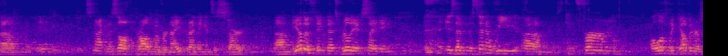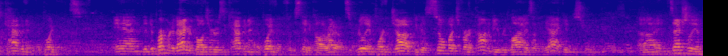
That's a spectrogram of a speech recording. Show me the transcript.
Um, it, it's not going to solve the problem overnight, but I think it's a start. Um, the other thing that's really exciting is that in the Senate we um, confirm all of the governor's cabinet appointments. And the Department of Agriculture is a cabinet appointment for the state of Colorado. It's a really important job because so much of our economy relies on the ag industry. Uh, it's actually a,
